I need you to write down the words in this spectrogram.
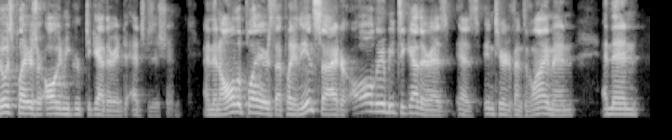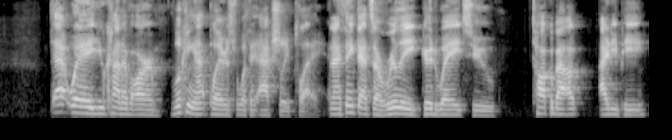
those players are all going to be grouped together into edge position. And then all the players that play on the inside are all going to be together as as interior defensive linemen. And then that way you kind of are looking at players for what they actually play. And I think that's a really good way to talk about IDP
